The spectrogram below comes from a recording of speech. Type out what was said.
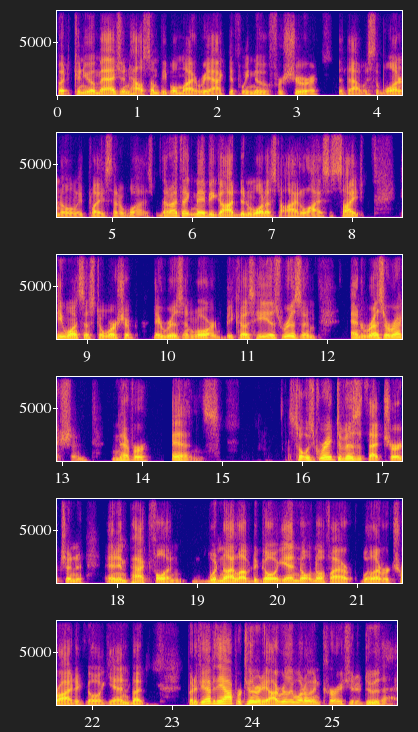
but can you imagine how some people might react if we knew for sure that that was the one and only place that it was? And I think maybe God didn't want us to idolize a site. He wants us to worship a risen Lord because he is risen and resurrection never ends so it was great to visit that church and and impactful and wouldn't i love to go again? Don't know if i will ever try to go again but but if you have the opportunity i really want to encourage you to do that.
